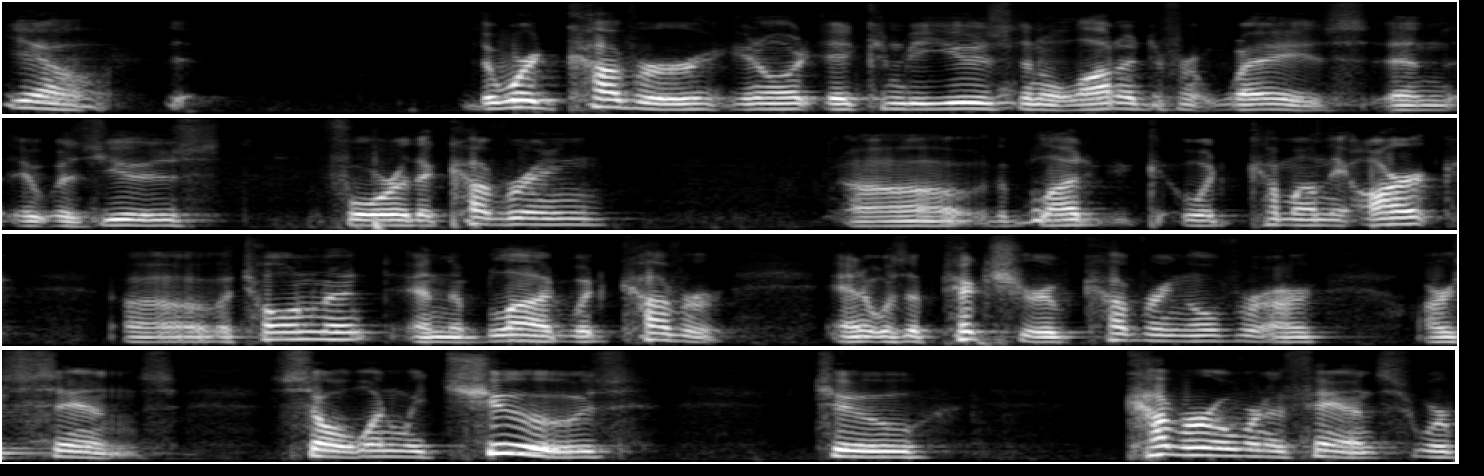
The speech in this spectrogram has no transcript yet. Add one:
Yeah. The word cover, you know, it, can be used in a lot of different ways. And it was used for the covering. Uh, the blood would come on the ark of atonement, and the blood would cover. And it was a picture of covering over our, our sins. So when we choose to cover over an offense, we're,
